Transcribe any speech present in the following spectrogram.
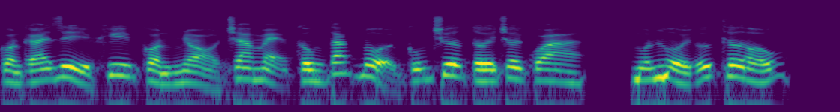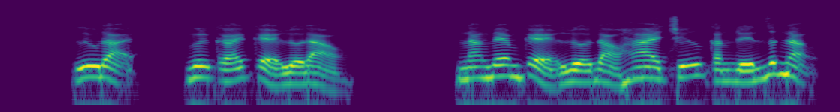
còn cái gì khi còn nhỏ cha mẹ công tác vội cũng chưa tới chơi qua, muốn hồi ức thơ hấu. Lưu Đại, ngươi cái kẻ lừa đảo. Nàng đem kẻ lừa đảo hai chữ cắn đến rất nặng,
